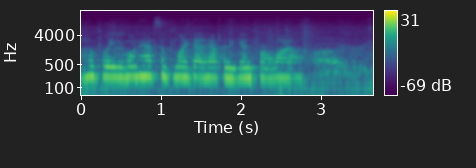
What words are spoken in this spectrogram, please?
Hopefully, we won't have something like that happen again for a while. I agree.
